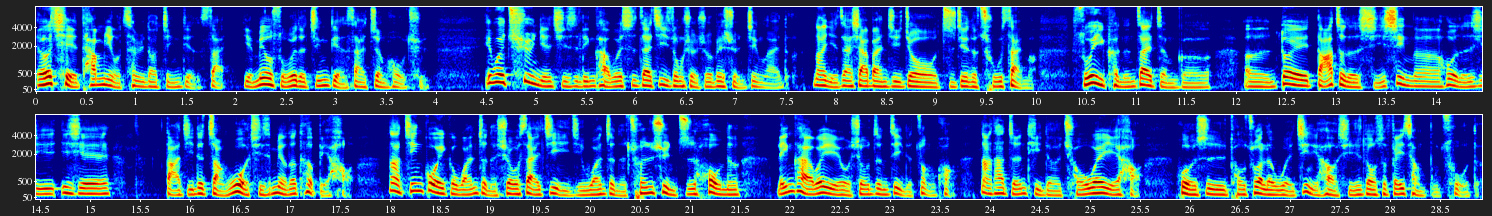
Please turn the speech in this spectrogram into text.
而且他没有参与到经典赛，也没有所谓的经典赛症候群。因为去年其实林凯威是在季中选秀被选进来的，那也在下半季就直接的出赛嘛，所以可能在整个嗯对打者的习性啊，或者是一些打击的掌握，其实没有的特别好。那经过一个完整的休赛季以及完整的春训之后呢，林凯威也有修正自己的状况，那他整体的球威也好，或者是投出来的尾劲也好，其实都是非常不错的。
